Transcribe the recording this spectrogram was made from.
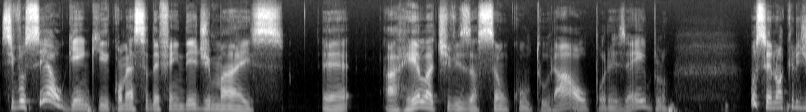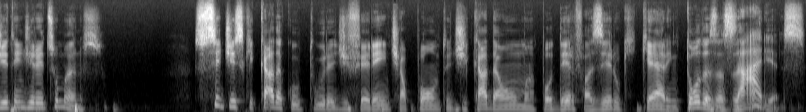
Se você é alguém que começa a defender demais é, a relativização cultural, por exemplo, você não acredita em direitos humanos. Se você diz que cada cultura é diferente a ponto de cada uma poder fazer o que quer em todas as áreas,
